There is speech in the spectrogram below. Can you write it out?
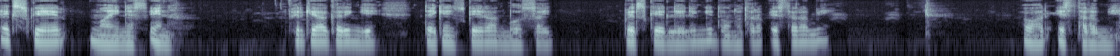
x square minus n फिर क्या करेंगे? Taking square on both side फिर स्क्वेयर ले लेंगे दोनों तरफ़, इस तरफ़ भी और इस तरफ़ भी।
